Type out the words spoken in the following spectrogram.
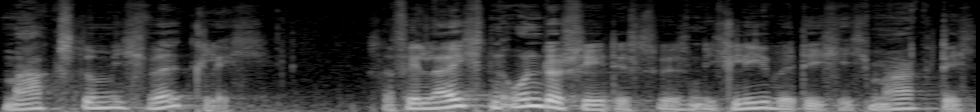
magst du mich wirklich? Dass da vielleicht ein Unterschied ist zwischen ich liebe dich, ich mag dich.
